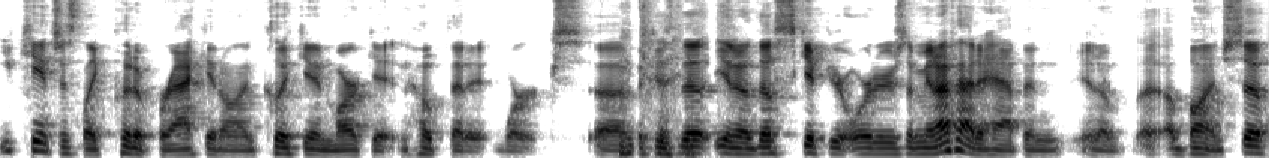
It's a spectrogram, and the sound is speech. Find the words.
you can't just like put a bracket on, click in, market, and hope that it works uh, because the you know they'll skip your orders. I mean, I've had it happen, you know, a, a bunch. So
